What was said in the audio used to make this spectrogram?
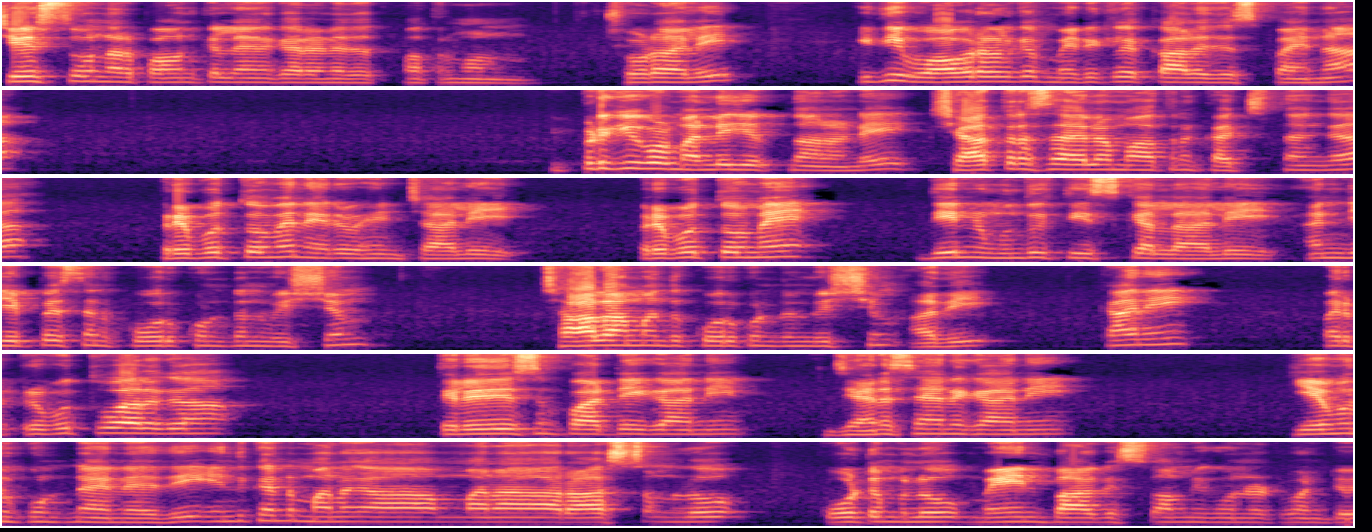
చేస్తున్నారు పవన్ కళ్యాణ్ గారు అనేది మాత్రం మనం చూడాలి. ఇది ఓవరాల్గా మెడికల్ కాలేజెస్ పైన ఇప్పటికీ కూడా మళ్ళీ చెప్తున్నానండి క్షేత్రస్థాయిలో మాత్రం ఖచ్చితంగా ప్రభుత్వమే నిర్వహించాలి. ప్రభుత్వమే దీన్ని ముందుకు తీసుకెళ్ళాలి అని చెప్పేసి నేను కోరుకుంటున్న విషయం చాలామంది కోరుకుంటున్న విషయం అది. కానీ మరి ప్రభుత్వాలుగా తెలుగుదేశం పార్టీ కానీ జనసేన కానీ ఏమనుకుంటున్నాయి అనేది ఎందుకంటే మన మన రాష్ట్రంలో కూటమిలో మెయిన్ భాగస్వామిగా ఉన్నటువంటి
